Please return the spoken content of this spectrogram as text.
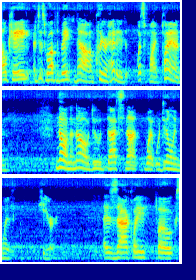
Okay, I just robbed the bank. Now I'm clear headed. What's my plan? No, no, no, dude, that's not what we're dealing with here. Exactly, folks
